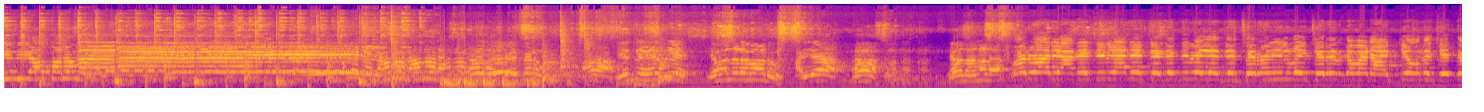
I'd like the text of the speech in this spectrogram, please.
పోయింది ఆ అయ్యా ఏమన్నా అన్నాడా వారు అనే తిరిగి అనే చేసే తిరిగి చేసే చెర్ర నీళ్ళు పోయి చెర్రని కాబట్టి అక్కే ఉన్నాయి చేతి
